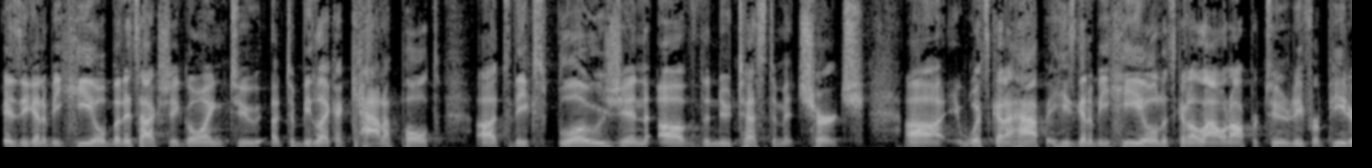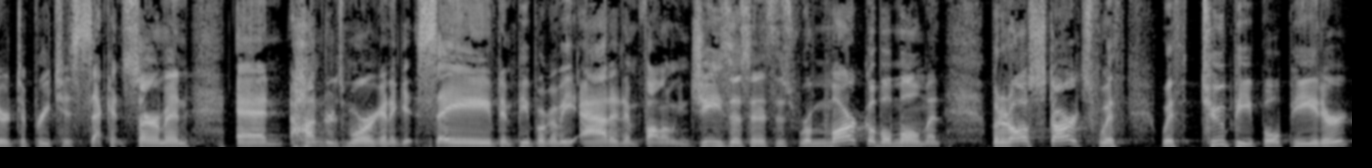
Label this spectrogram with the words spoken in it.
is he going to be healed, but it's actually going to, uh, to be like a catapult uh, to the explosion of the New Testament church. Uh, what's going to happen? He's going to be healed. It's going to allow an opportunity for Peter to preach his second sermon, and hundreds more are going to get saved, and people are going to be added and following Jesus. And it's this remarkable moment. But it all starts with, with two people, Peter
